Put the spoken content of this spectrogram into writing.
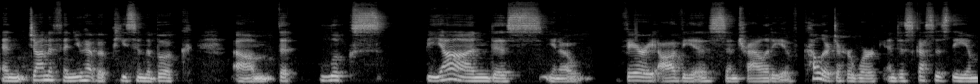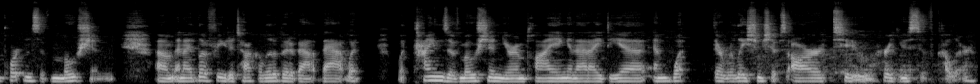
And Jonathan, you have a piece in the book um, that looks beyond this, you know, very obvious centrality of color to her work and discusses the importance of motion. Um, and I'd love for you to talk a little bit about that. What what kinds of motion you're implying in that idea, and what their relationships are to her use of color.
